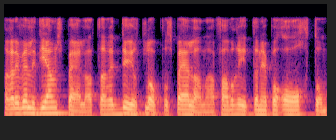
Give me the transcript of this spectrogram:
Här är det väldigt jämspelat. Här är ett dyrt lopp för spelarna. Favoriten är på 18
